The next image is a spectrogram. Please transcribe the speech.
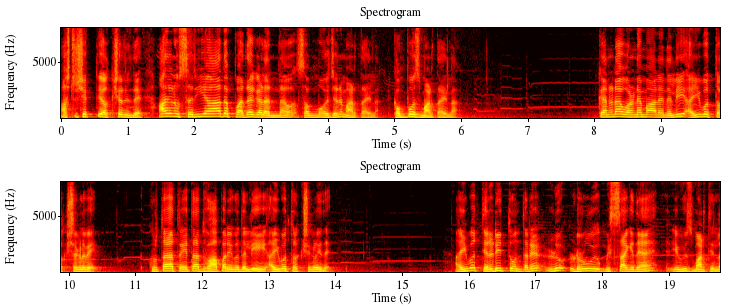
ಅಷ್ಟು ಶಕ್ತಿ ಅಕ್ಷರ ಇದೆ ಆದರೆ ನಾವು ಸರಿಯಾದ ಪದಗಳನ್ನು ಸಂಯೋಜನೆ ಮಾಡ್ತಾ ಇಲ್ಲ ಕಂಪೋಸ್ ಮಾಡ್ತಾ ಇಲ್ಲ. ಕನ್ನಡ ವರ್ಣಮಾಲೆಯಲ್ಲಿ ಐವತ್ತು ಅಕ್ಷರಗಳಿವೆ. ಕೃತ ತ್ರೇತ ದ್ವಾಪರ ಯುಗದಲ್ಲಿ ಐವತ್ತು ಅಕ್ಷರಗಳಿದೆ. ಐವತ್ತೆರಡಿತ್ತು ಅಂತಾರೆ ಳು, ಡ್ರೂ ಮಿಸ್ ಆಗಿದೆ, ಯೂಸ್ ಮಾಡ್ತಿಲ್ಲ.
